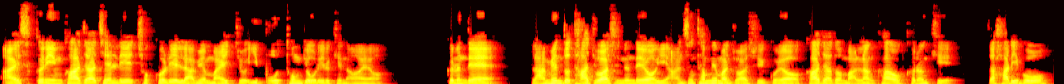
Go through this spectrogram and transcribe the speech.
아이스크림, 과자, 젤리, 초콜릿, 라면, 맛있죠. 이 보통적으로 이렇게 나와요. 그런데 라면도 다 좋아할 수 있는데요. 이 안성탕면만 좋아할 수 있고요. 과자도 말랑카오, 크런키, 하리보,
